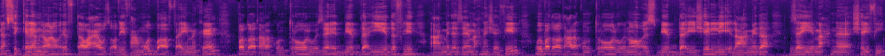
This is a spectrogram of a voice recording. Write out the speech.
نفس الكلام لو أنا وقفت أو عاوز أضيف عمود بقف في أي مكان. بضغط على Control وزائد بيبدأ يضيف لي أعمدة زي ما إحنا شايفين. وبضغط على Control وناقص بيبدأ يشيل لي الأعمدة زي ما إحنا شايفين.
